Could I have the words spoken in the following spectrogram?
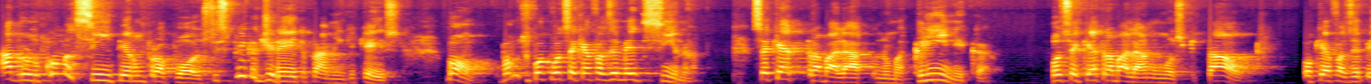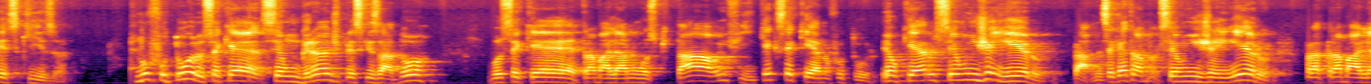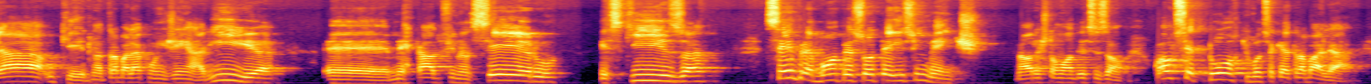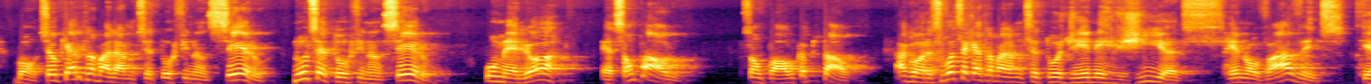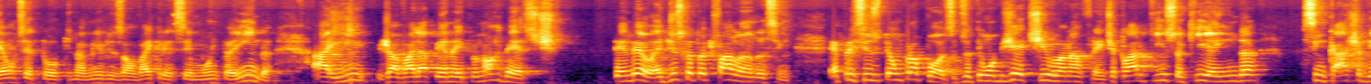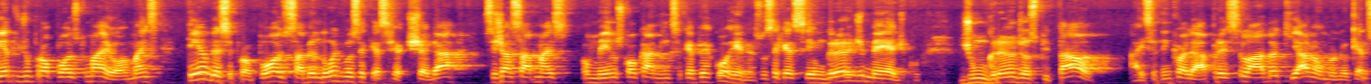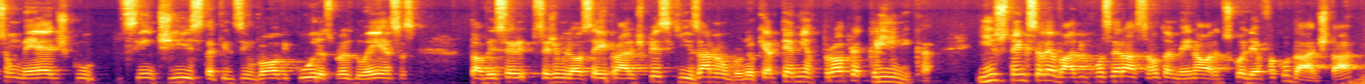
Ah, Bruno, como assim ter um propósito? Explica direito para mim o que, que é isso. Bom, vamos supor que você quer fazer medicina. Você quer trabalhar numa clínica? Você quer trabalhar num hospital? Ou quer fazer pesquisa? No futuro, você quer ser um grande pesquisador? Você quer trabalhar num hospital? Enfim, o que, que você quer no futuro? Eu quero ser um engenheiro. Tá, mas você quer ser um engenheiro para trabalhar o quê? Trabalhar com engenharia, é, mercado financeiro, pesquisa. Sempre é bom a pessoa ter isso em mente na hora de tomar uma decisão. Qual setor que você quer trabalhar? Bom, se eu quero trabalhar no setor financeiro, no setor financeiro, o melhor é São Paulo. São Paulo, capital. Agora, se você quer trabalhar no setor de energias renováveis, que é um setor que, na minha visão, vai crescer muito ainda, aí já vale a pena ir para o Nordeste. Entendeu? É disso que eu estou te falando, assim. É preciso ter um propósito, precisa ter um objetivo lá na frente. É claro que isso aqui ainda se encaixa dentro de um propósito maior, mas tendo esse propósito, sabendo onde você quer chegar, você já sabe mais ou menos qual caminho que você quer percorrer. Né? Se você quer ser um grande médico de um grande hospital, Aí você tem que olhar para esse lado aqui. Ah, não, Bruno, eu quero ser um médico cientista que desenvolve curas para as doenças. Talvez seja melhor você ir para a área de pesquisa. Ah, não, Bruno, eu quero ter a minha própria clínica. Isso tem que ser levado em consideração também na hora de escolher a faculdade, tá?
